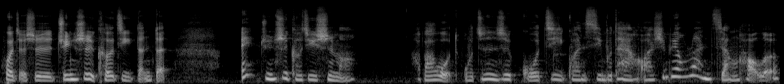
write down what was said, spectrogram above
或者是军事科技等等。诶，军事科技是吗？好吧，我我真的是国际关系不太好，还是不要乱讲好了。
